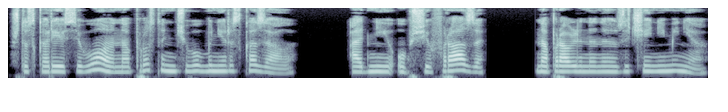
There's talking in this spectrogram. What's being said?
что, скорее всего, она просто ничего бы не рассказала. Одни общие фразы, направленные на изучение меня.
